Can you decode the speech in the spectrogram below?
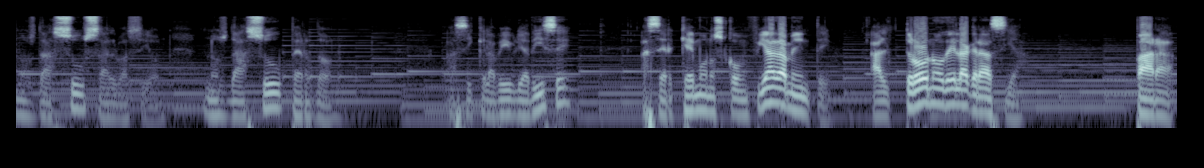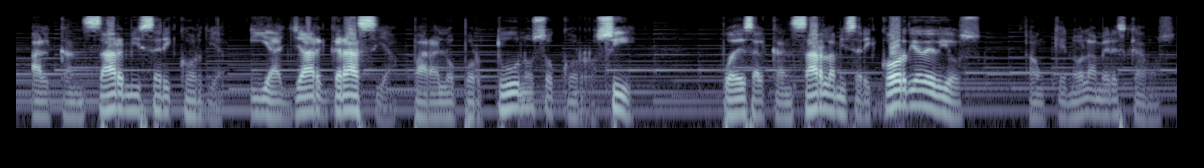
Nos da su salvación, nos da su perdón Así que la Biblia dice, acerquémonos confiadamente al trono de la gracia para alcanzar misericordia y hallar gracia para el oportuno socorro. Sí, puedes alcanzar la misericordia de Dios, aunque no la merezcamos,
